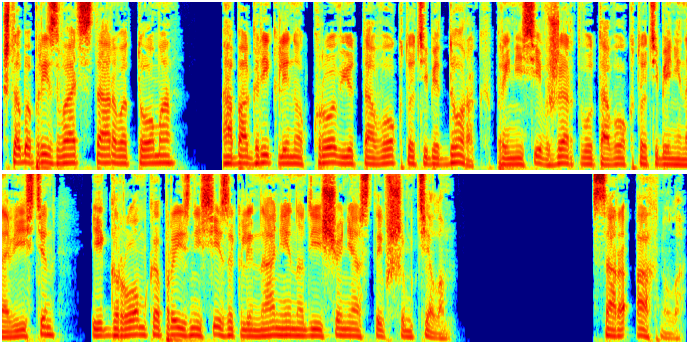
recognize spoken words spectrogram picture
«Чтобы призвать старого Тома, обогри клинок кровью того, кто тебе дорог, принеси в жертву того, кто тебе ненавистен, и громко произнеси заклинание над еще не остывшим телом». Сара ахнула.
